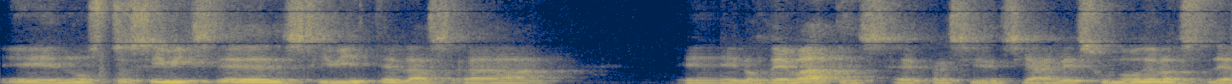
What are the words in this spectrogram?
eh, no sé si viste, si viste las, ah, eh, los debates eh, presidenciales. Uno de los, de,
